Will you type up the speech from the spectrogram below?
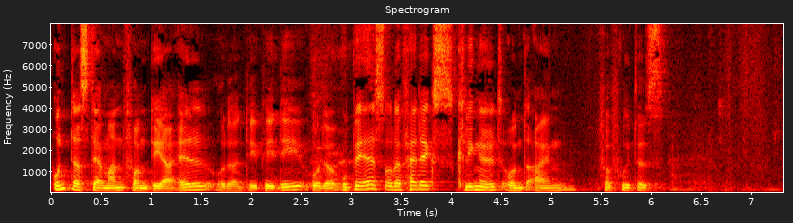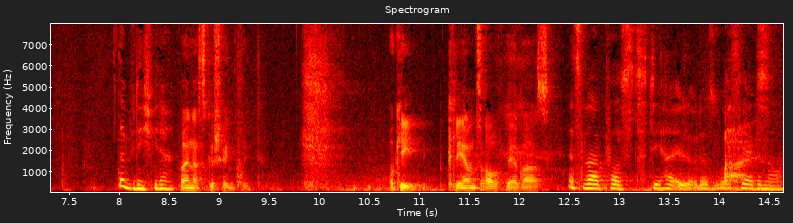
Und dass der Mann von DHL oder DPD oder UPS oder FedEx klingelt und ein verfrühtes da bin ich wieder. Weihnachtsgeschenk bringt. Okay, klär uns auf, wer war es? Es war Post, DHL oder sowas, ah, ja genau.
